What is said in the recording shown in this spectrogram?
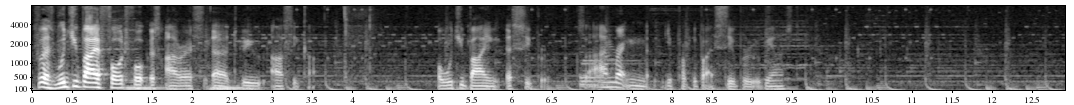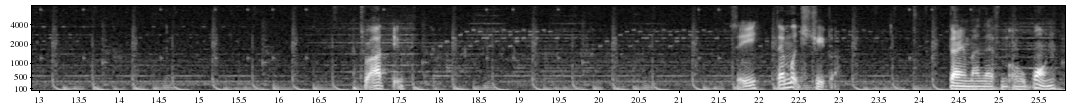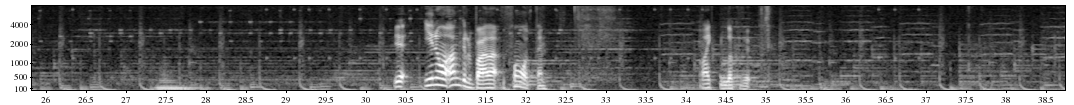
First, would you buy a Ford Focus RS uh, WRC car, or would you buy a Subaru? So I'm reckoning that you'd probably buy a Subaru, to be honest. That's what I'd do. See? They're much cheaper. Bearing in mind they're from 01. Yeah, you know what? I'm going to buy that Ford then. I like the look of it.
